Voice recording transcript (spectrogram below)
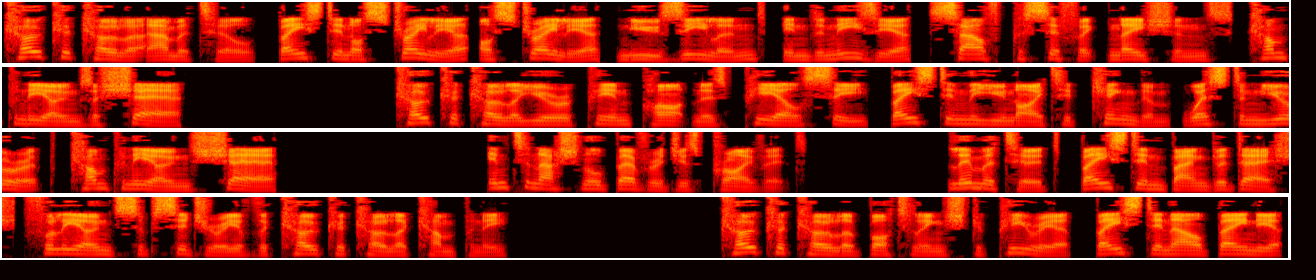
Coca-Cola Amatil, based in Australia, Australia, New Zealand, Indonesia, South Pacific nations, company owns a share. Coca-Cola European Partners plc, based in the United Kingdom, Western Europe, company owns share. International Beverages Private Limited, based in Bangladesh, fully owned subsidiary of the Coca-Cola Company. Coca-Cola Bottling Shqipëria, based in Albania.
